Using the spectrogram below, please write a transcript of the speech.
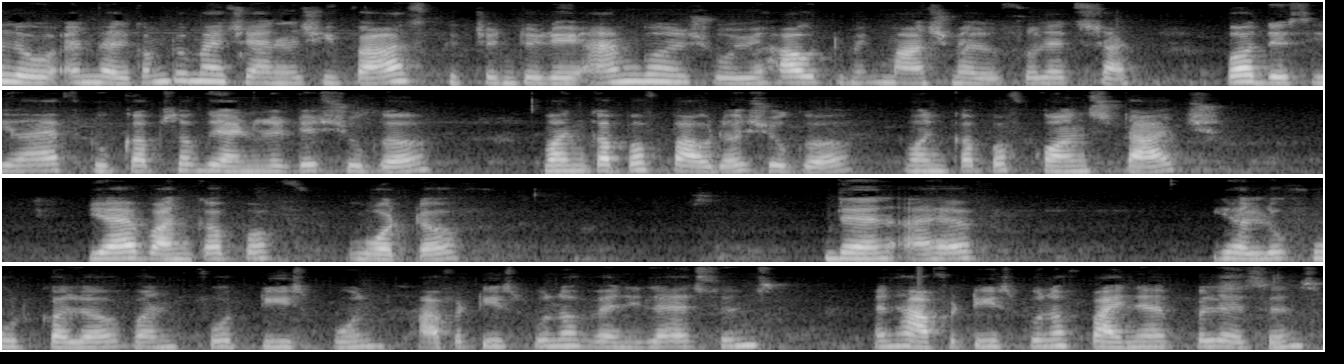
Hello and welcome to my channel Shifa's Kitchen. Today I am going to show you how to make marshmallows. So let's start. For this here I have 2 cups of granulated sugar, 1 cup of powdered sugar, 1 cup of cornstarch. I have 1 cup of water. Then I have yellow food color 1 4 teaspoon, half a teaspoon of vanilla essence and half a teaspoon of pineapple essence.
